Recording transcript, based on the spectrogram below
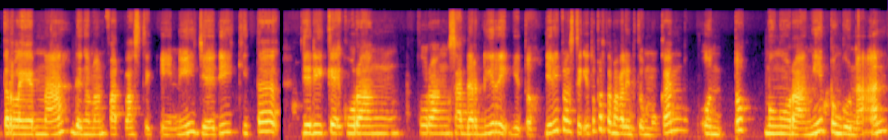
terlena dengan manfaat plastik ini. Jadi kita jadi kayak kurang kurang sadar diri gitu. Jadi plastik itu pertama kali ditemukan untuk mengurangi penggunaan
